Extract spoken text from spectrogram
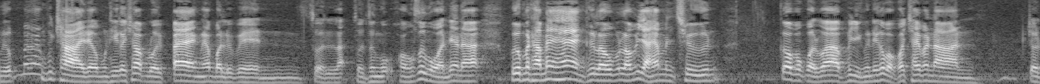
หรือแม้กระทั่ผู้ชายเนี่ยบางทีก็ชอบโรยแป้งนะบริเวณส่วนส่วนสงวนของสงวนเนี่ยนะเพื่อมันทำให้แห้งคือเราเราไม่อยากให้มันชื้น ก็ปรากฏว่าผู้หญิงคนนี้เขาบอกเขาใช้มานาน จน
